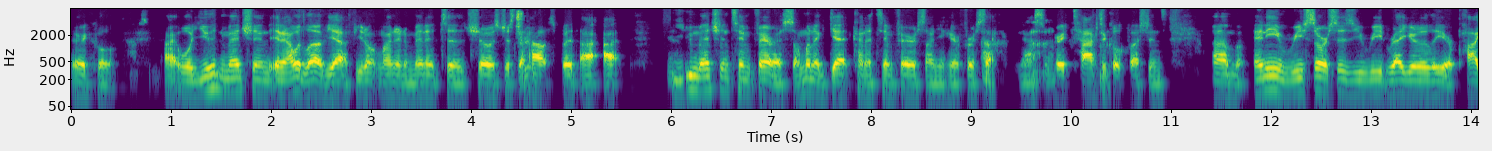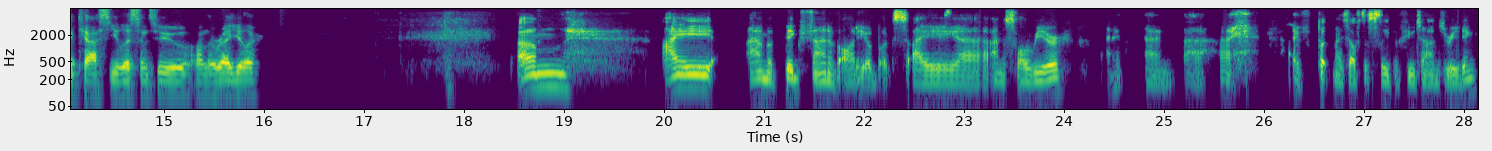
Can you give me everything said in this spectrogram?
Very cool. Absolutely. All right. Well, you had mentioned, and I would love, yeah, if you don't mind in a minute to show us just the house, but I, I, you mentioned Tim Ferriss. So I'm going to get kind of Tim Ferriss on you here for a 2nd uh, ask some uh-huh. very tactical questions. Um, any resources you read regularly or podcasts you listen to on the regular? Um, I I'm a big fan of audiobooks. I uh, I'm a slow reader, and and uh, I I've put myself to sleep a few times reading.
